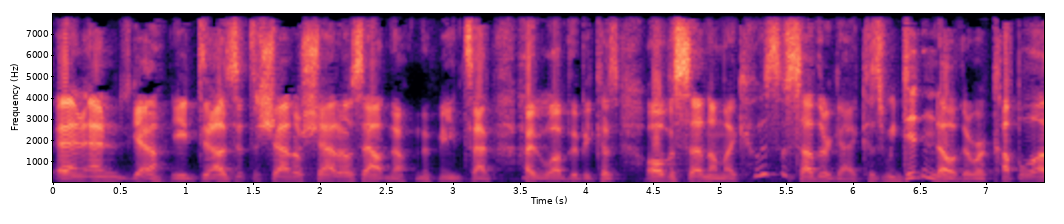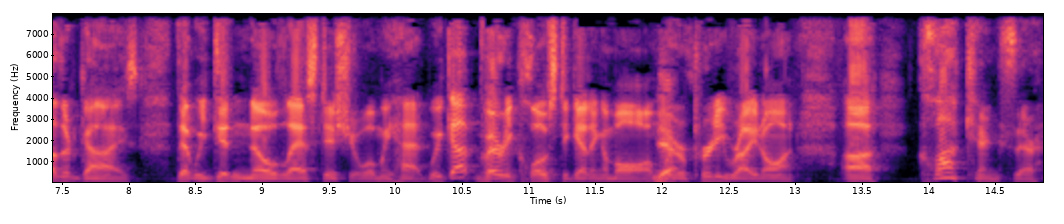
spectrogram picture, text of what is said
and and yeah, he does it to Shadow. Shadow's out. Now, in the meantime, I loved it because all of a sudden I'm like, who's this other guy? Because we didn't know there were a couple other guys that we didn't know last issue when we had. We got very close to getting them all. Yes. We were pretty right on. Uh, Clock King's there.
